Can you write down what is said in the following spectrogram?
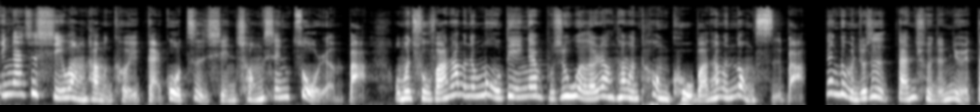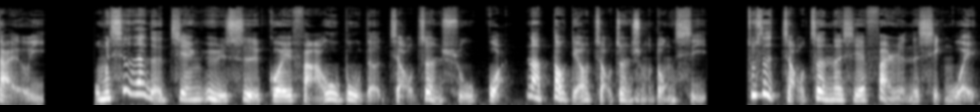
应该是希望他们可以改过自新，重新做人吧。我们处罚他们的目的，应该不是为了让他们痛苦，把他们弄死吧？那根本就是单纯的虐待而已。我们现在的监狱是归法务部的矫正署管，那到底要矫正什么东西？就是矫正那些犯人的行为，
